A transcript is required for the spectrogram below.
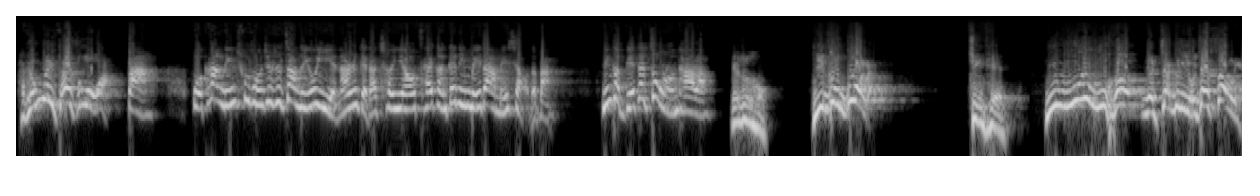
还敢为他说话？爸，我看林初桐就是仗着有野男人给他撑腰，才敢跟您没大没小的吧？您可别再纵容他了。林初桐，你给我过来！今天你无论如何要嫁给柳家少爷。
